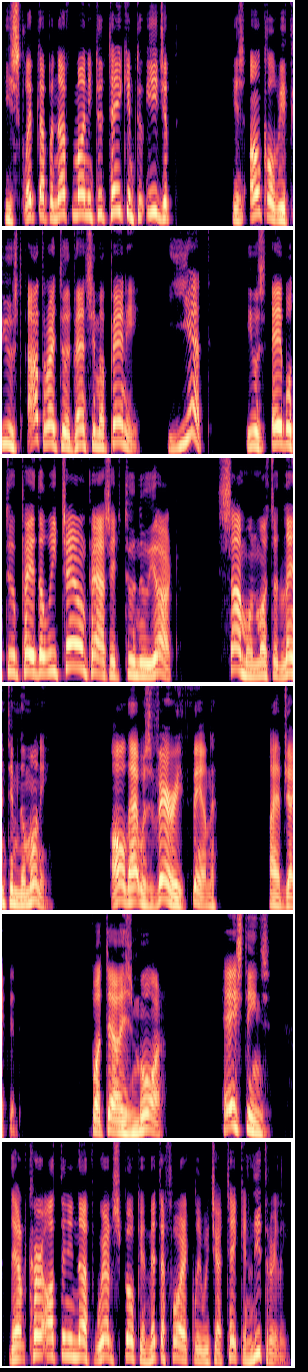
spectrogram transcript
he scraped up enough money to take him to Egypt. His uncle refused outright to advance him a penny, yet he was able to pay the return passage to New York. Someone must have lent him the money. All that was very thin, I objected. But there is more. Hastings, there occur often enough words spoken metaphorically which are taken literally.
